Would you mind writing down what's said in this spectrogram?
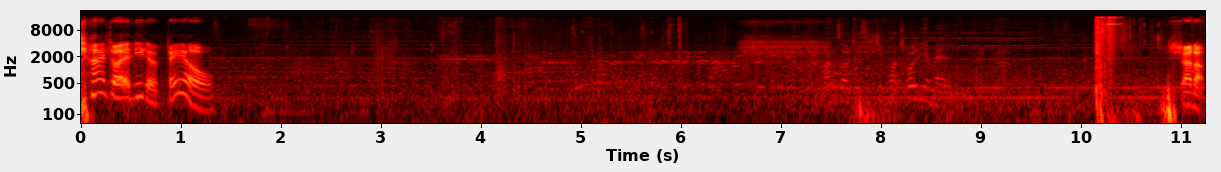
Many times do I need to fail? Wann sollte sich die Patrouille melden? Shut up.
